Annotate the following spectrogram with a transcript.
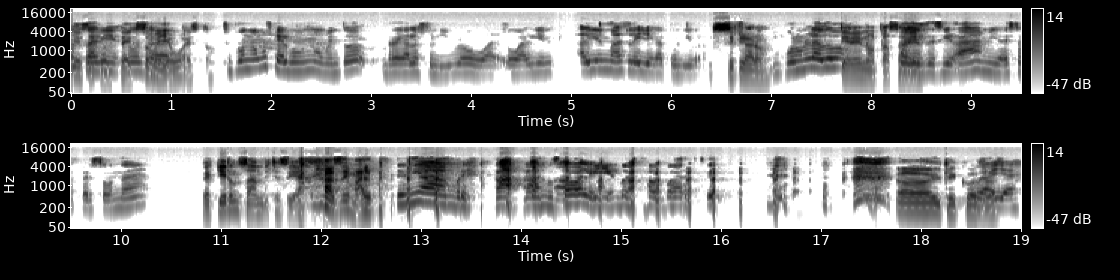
que ese está bien, o contexto me llevó a esto. Supongamos que algún momento regalas tu libro o, a- o alguien, alguien más le llega tu libro. Sí, claro, Y por un lado, tiene notas puedes ahí. decir, ah, mira, esta persona Le quiero un sándwich así, así mal. tenía hambre cuando estaba leyendo esta parte. Ay, qué cosas. Vaya.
